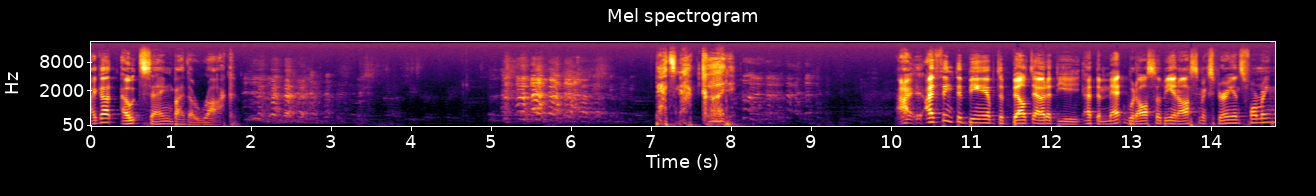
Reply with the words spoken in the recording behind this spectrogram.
I got outsang by The Rock. That's not good. I, I think that being able to belt out at the at the Met would also be an awesome experience for me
